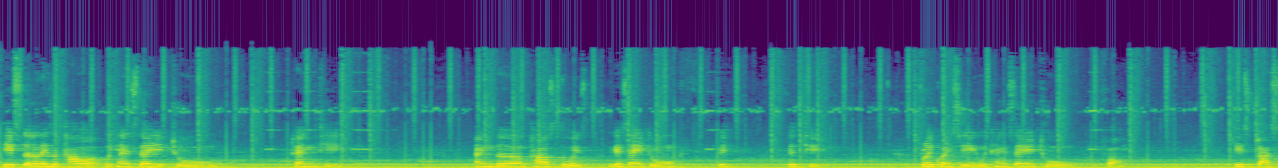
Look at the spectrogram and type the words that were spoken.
This is the laser power. We can set to 20 and the pulse width we can set to 50 frequency we can set to 4 this just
